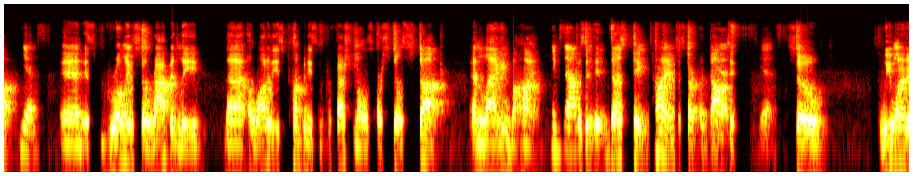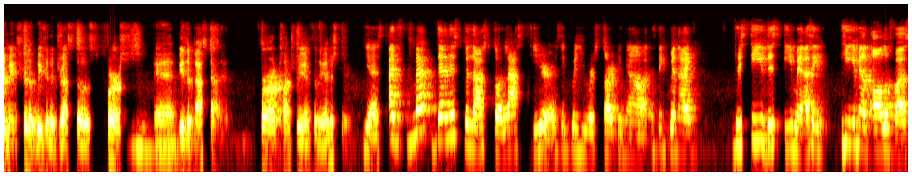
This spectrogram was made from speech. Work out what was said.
up Yes. and it's growing so rapidly that a lot of these companies and professionals are still stuck and lagging behind Exactly. because it, it does take time to start adopting. Yes. yes. So we wanted to make sure that we could address those 1st Mhm. and be the best at it for our country and for the industry. Yes, I've met Dennis Velasco last year. I think when you were starting out. I think when I received this email, I think he emailed all of us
